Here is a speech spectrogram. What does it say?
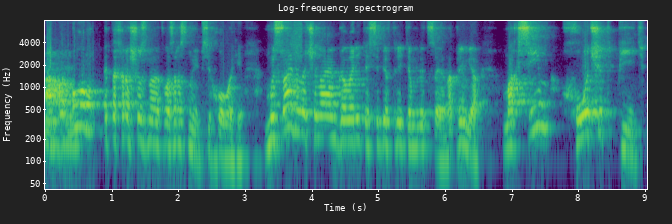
А потом, это хорошо знают возрастные психологи, мы сами начинаем говорить о себе в третьем лице. Например, Максим хочет пить,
